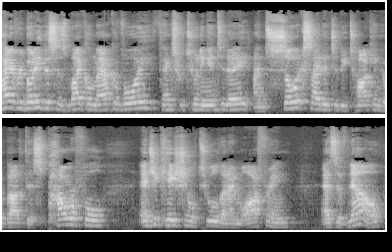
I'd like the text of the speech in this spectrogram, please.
Hi everybody, this is Michael McEvoy. Thanks for tuning in today. I'm so excited to be talking about this powerful educational tool that I'm offering as of now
